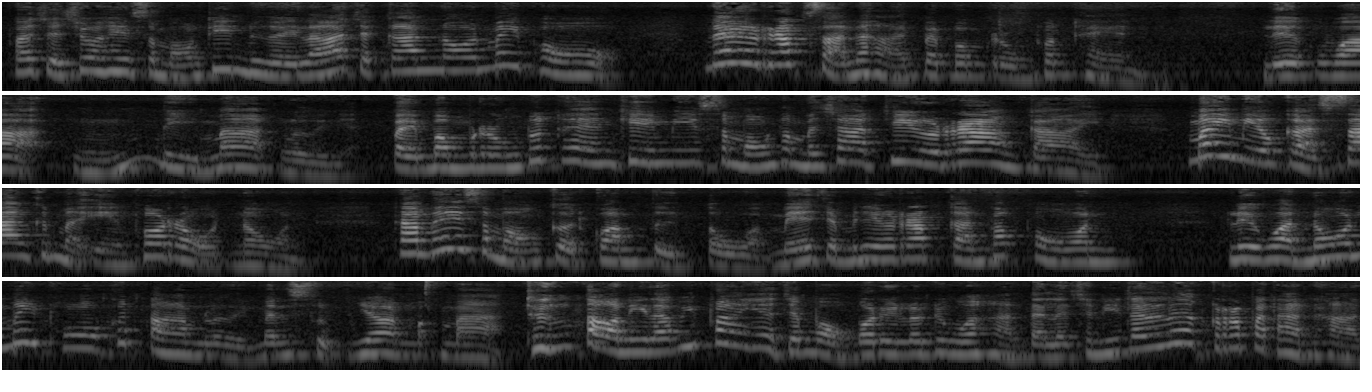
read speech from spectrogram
เพราะจะช่วยให้สมองที่เหนื่อยล้าจากการนอนไม่พอ ได้รับสารอาหารไปบำรุงทดแทน เรียกว่าอืมดีมากเลยเนี่ย ไปบำรุงทดแทนเคมีสมองธรรมชาติที่ร่างกาย ไม่มีโอกาสสร้างขึ้นมาเองเพราะเราอดนอนทำให้สมองเกิดความตื่นตัวแม้จะไม่ได้รับการพักผ่อนเรียกว่านอนไม่พอก็ตามเลย มันสุดยอดมากๆ ถึงตอนนี้แล้วพี่ป้าอยากจะบอกบริเราดูอาหารแต่ละชนิดแล้วเลือกรับประทานอาหาร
